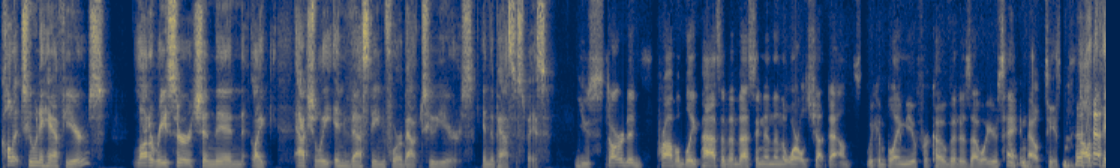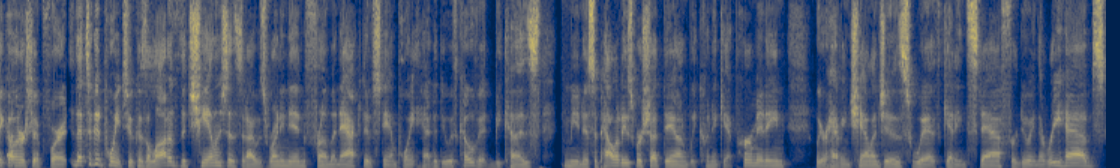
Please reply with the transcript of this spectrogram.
call it two and a half years. A lot of research and then like actually investing for about two years in the passive space you started probably passive investing and then the world shut down. We can blame you for COVID. Is that what you're saying? No, tease. I'll take ownership for it. That's a good point, too, because a lot of the challenges that I was running in from an active standpoint had to do with COVID because municipalities were shut down. We couldn't get permitting. We were having challenges with getting staff for doing the rehabs.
